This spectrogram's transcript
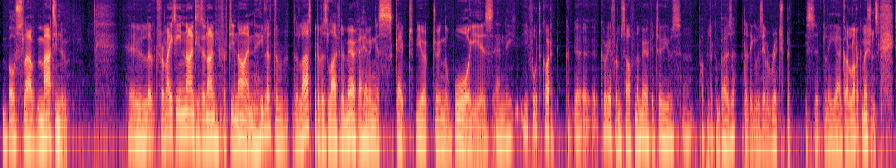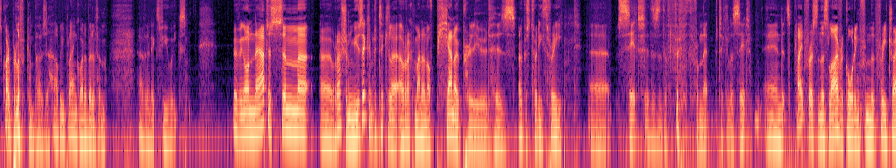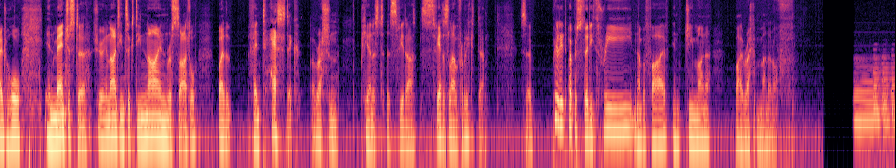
Bohuslav Martinu, who lived from 1890 to 1959. He lived the, the last bit of his life in America, having escaped Europe during the war years, and he, he fought quite a good uh, career for himself in America too. He was a popular composer. I don't think he was ever rich, but he certainly uh, got a lot of commissions. He's quite a prolific composer. I'll be playing quite a bit of him over the next few weeks. Moving on now to some uh, uh, Russian music, in particular a Rachmaninoff piano prelude, his Opus 23 uh, set. This is the fifth from that particular set, and it's played for us in this live recording from the Free Trade Hall in Manchester during a 1969 recital by the fantastic Russian pianist Sviatoslav Richter. So, Prelude Opus 33, number 5 in G minor by Rachmaninoff. It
